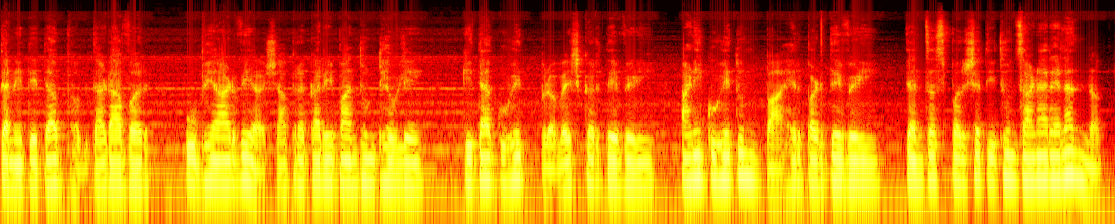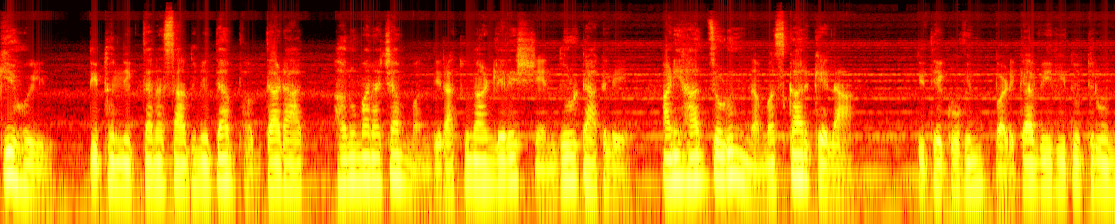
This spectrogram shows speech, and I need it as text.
त्याने ते त्या भगदाडावर उभे आडवे अशा प्रकारे बांधून ठेवले की त्या गुहेत प्रवेश करते वेळी आणि गुहेतून बाहेर पडते वेळी त्यांचा स्पर्श तिथून जाणाऱ्याला नक्की होईल. तिथून निघताना साधूने त्या भगदाडात हनुमानाच्या मंदिरातून आणलेले शेंदूर टाकले आणि हात जोडून नमस्कार केला. तिथे गोविंद पडक्या विहिरीत उतरून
